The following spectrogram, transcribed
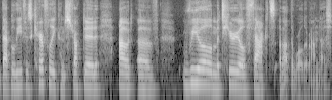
that belief is carefully constructed out of real material facts about the world around us.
